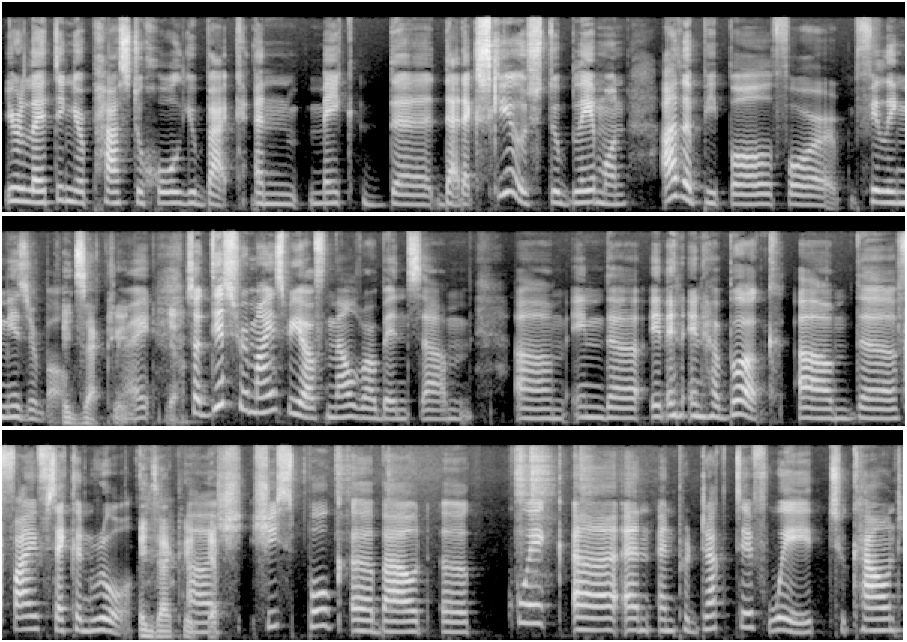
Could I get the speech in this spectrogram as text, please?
you're letting your past to hold you back and make the that excuse to blame on other people for feeling miserable. Exactly, Right. yeah. So this reminds me of Mel Robbins. Um, um, in the in, in, in her book, um, the five second rule. Exactly, Uh, yep. sh- she spoke about a quick uh, and, and productive way to count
